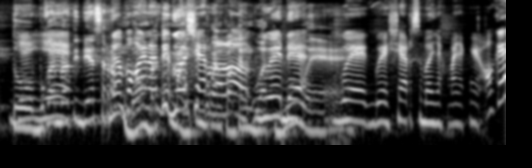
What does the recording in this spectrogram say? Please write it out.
itu. Iya, Bukan iya. berarti dia serem Nggak, dong. pokoknya Berarti nanti gue share lo. buat Gue gue. deh, gue gue share sebanyak-banyaknya. Oke?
